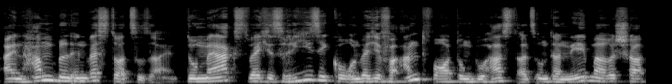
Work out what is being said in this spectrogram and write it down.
ein Humble Investor zu sein. Du merkst, welches Risiko und welche Verantwortung du hast als unternehmerischer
